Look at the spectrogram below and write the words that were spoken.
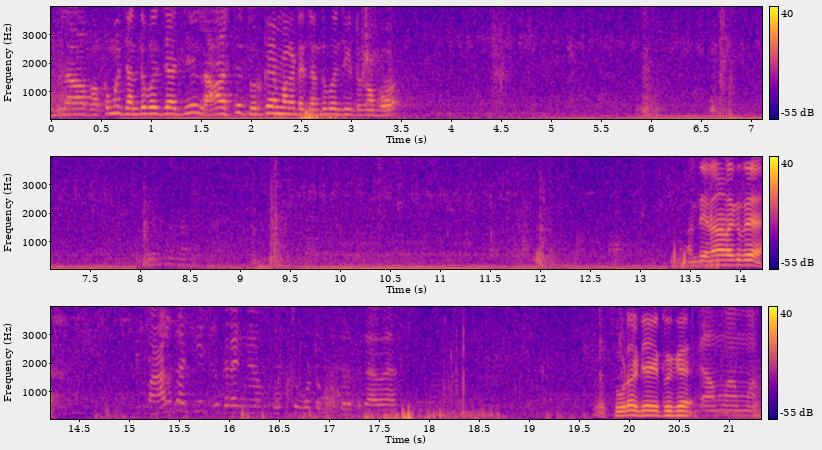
எல்லா பக்கமும் சந்து பதிச்சாச்சு. லாஸ்ட்டு துர்க்கையம்மா கிட்ட சந்து பதிச்சுக்கிட்டு இருக்கோம் இப்போ. அந்த என்ன நடக்குது? பால் காய்ச்சிட்டு இருக்கிறேங்க பூஸ்ட் போட்டு கொடுக்கறதுக்காக. சூடாக ரெடி ஆகிட்டு இருக்கு. ஆமாம் ஆமாம்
